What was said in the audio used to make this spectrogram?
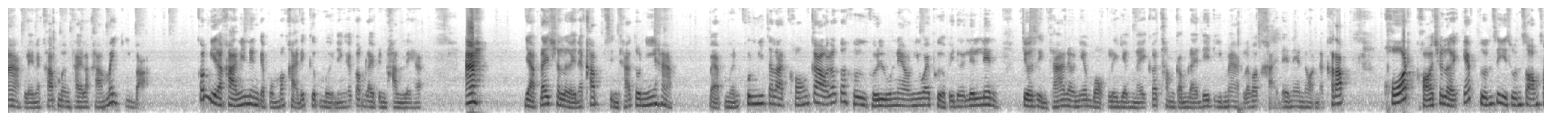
มากๆเลยนะครับ เมืองไทยราคาไม่กี่บาท ก็มีราคานิดนึงแต่ผมมาขายได้เกือบหมื่นยังไงก็กำไรเป็นพันเลยครับอะ อยากได้เฉลยนะครับ สินค้าตัวนี้หากแบบเหมือนคุณมีตลาดของเก่าแล้วก็คือคือรู้แนวนี้ไว้เผื่อไปเดินเล่นๆ เจอสินค้าแนวนี้บอกเลยยังไงก็ทำกำไรได้ดีมากแล้วก็ขายได้แน่นอนนะครับ โค้ดขอเฉลย F 0 4 0 2 2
